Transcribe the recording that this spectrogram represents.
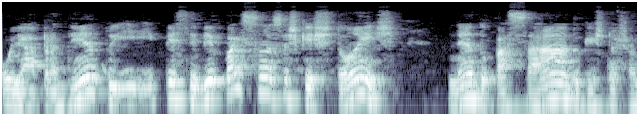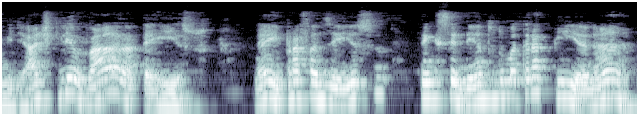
olhar para dentro e, e, perceber quais são essas questões né, do passado, questões familiares que levaram até isso. Né? E para fazer isso tem que ser dentro de uma terapia. Né?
